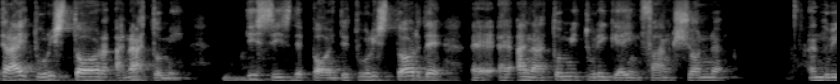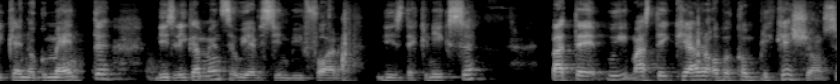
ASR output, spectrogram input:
try to restore anatomy. This is the point, to restore the anatomy to regain function and we can augment these ligaments. We have seen before these techniques, but uh, we must take care of complications.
